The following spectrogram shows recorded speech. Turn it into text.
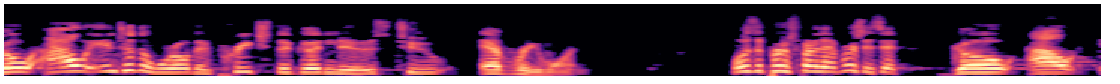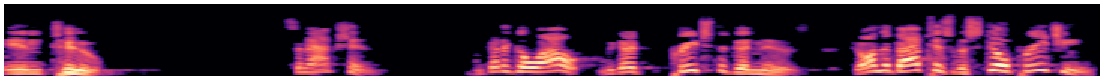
Go out into the world and preach the good news to everyone. What was the first part of that verse? It said, go out into. It's an action. We gotta go out. We gotta preach the good news. John the Baptist was still preaching.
